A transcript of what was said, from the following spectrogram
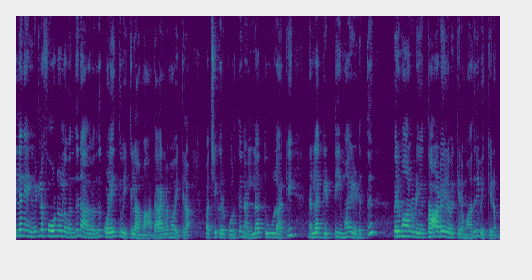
இல்லைங்க எங்கள் வீட்டில் ஃபோட்டோவில் வந்து நான் அதை வந்து குலைத்து வைக்கலாமா? தாராளமாக வைக்கலாம். பச்சை கற்பூரத்தை நல்லா தூளாக்கி நல்லா கெட்டியமாக எடுத்து பெருமாளுடைய தாடையில் வைக்கிற மாதிரி வைக்கணும்.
